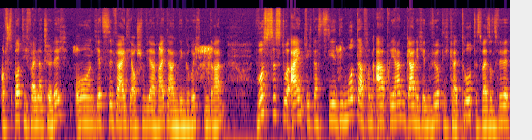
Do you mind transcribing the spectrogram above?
Auf Spotify natürlich. Und jetzt sind wir eigentlich auch schon wieder weiter an den Gerüchten dran. Wusstest du eigentlich, dass hier die Mutter von Adrian gar nicht in Wirklichkeit tot ist? Weil sonst wäre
